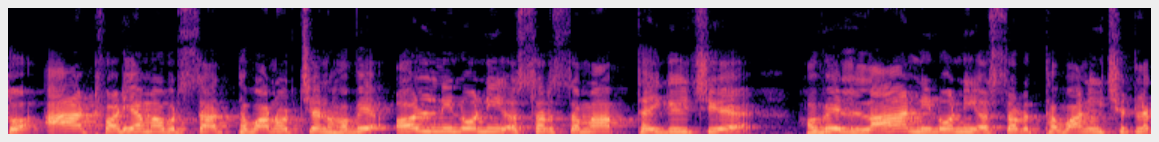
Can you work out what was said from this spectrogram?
તો આ અઠવાડિયામાં વરસાદ થવાનો છે ને હવે અલ નિનોની અસર સમાપ્ત થઈ ગઈ છે. હવે લા નિનોની અસર થવાની છે એટલે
